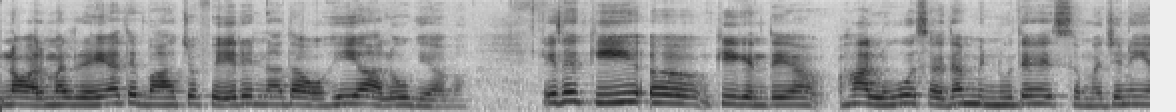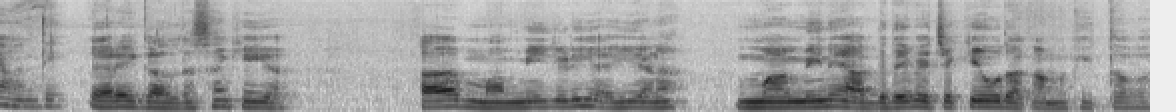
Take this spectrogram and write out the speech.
ਨਾਰਮਲ ਰਹੇ ਆ ਤੇ ਬਾਅਦ ਚੋਂ ਫੇਰ ਇਹਨਾਂ ਦਾ ਉਹੀ ਹਾਲ ਹੋ ਗਿਆ ਵਾ। ਇਹਦਾ ਕੀ ਅਹ, ਕੀ ਕਹਿੰਦੇ ਆ ਹੱਲ ਹੋ ਸਕਦਾ? ਮੈਨੂੰ ਤੇ ਇਹ ਸਮਝ ਨਹੀਂ ਆਉਂਦੀ। ਯਾਰ ਇਹ ਗੱਲ ਦੱਸਾਂ ਕੀ ਆ? ਆ ਮਾਮੀ ਜਿਹੜੀ ਆਈ ਆ ਨਾ ਮਾਮੀ ਨੇ ਅੱਗ ਦੇ ਵਿੱਚ ਘਿਓ ਦਾ ਕੰਮ ਕੀਤਾ ਵਾ।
